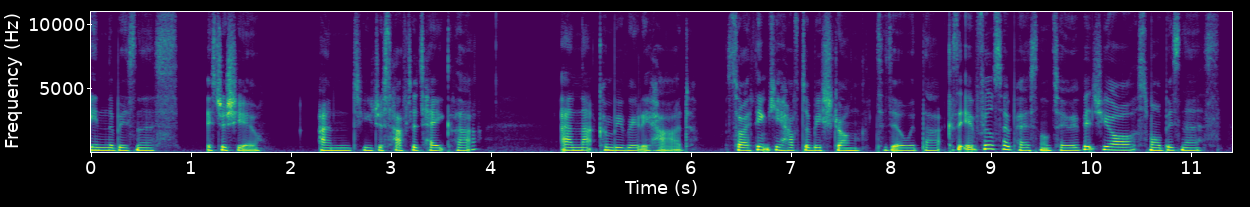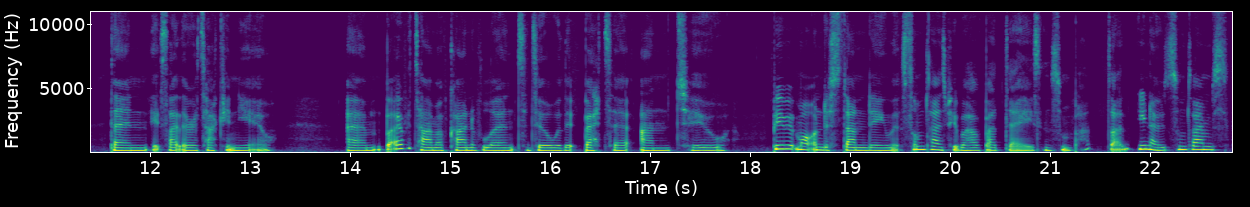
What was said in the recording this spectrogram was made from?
in the business, it's just you and you just have to take that. And that can be really hard. So I think you have to be strong to deal with that because it feels so personal too. If it's your small business, then it's like they're attacking you. Um, but over time, I've kind of learned to deal with it better and to be a bit more understanding that sometimes people have bad days and sometimes, you know, sometimes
